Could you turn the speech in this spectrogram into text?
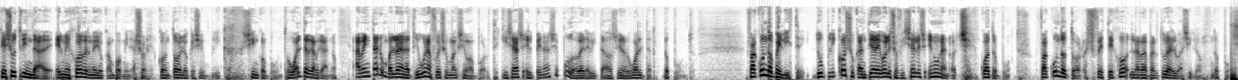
Jesús Trindade, el mejor del mediocampo Mirasol, con todo lo que eso implica. Cinco puntos. Walter Gargano, aventar un balón a la tribuna fue su máximo aporte. Quizás el penal se pudo haber evitado, señor Walter. Dos puntos. Facundo Pelistri duplicó su cantidad de goles oficiales en una noche, cuatro puntos. Facundo Torres festejó la reapertura del Basilón, dos puntos.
